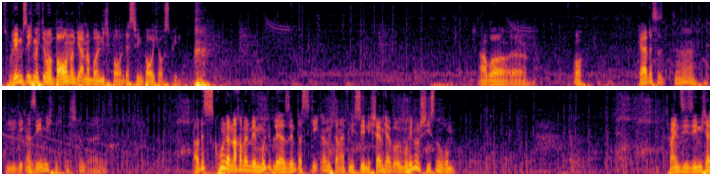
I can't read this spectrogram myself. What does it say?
Das Problem ist, ich möchte immer bauen und die anderen wollen nicht bauen. Deswegen baue ich offscreen. Aber, äh... Oh. Ja, das ist... Ah, die Gegner sehen mich nicht. Das stimmt allerdings. Aber das ist cool dann nachher, wenn wir im Multiplayer sind, dass die Gegner mich dann einfach nicht sehen. Ich stelle mich einfach irgendwo hin und schieße nur rum. Ich meine, sie sehen mich ja...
